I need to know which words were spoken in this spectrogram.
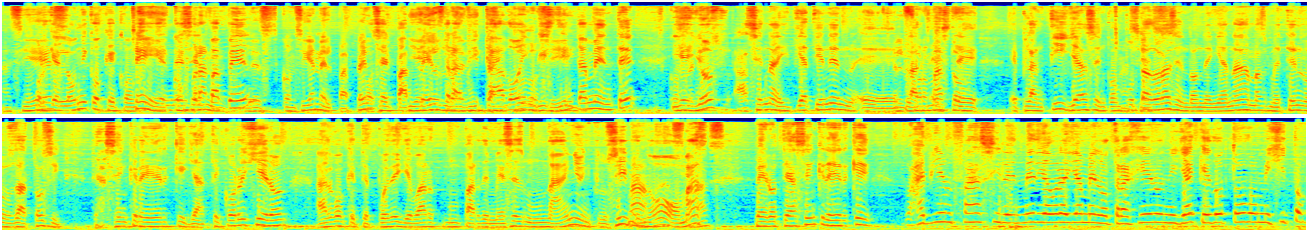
Así es. Porque lo único que Sí, consiguen es el papel. les consiguen el papel. O sea, el papel traficado todo, sí. indistintamente y ellos hacen ahí, ya tienen eh, El formato. este, eh, plantillas en computadoras en donde ya nada más meten los datos y te hacen creer que ya te corrigieron algo que te puede llevar un par de meses, un año inclusive, ¿no? O más. más. Pero te hacen creer que, ay, bien fácil, en media hora ya me lo trajeron y ya quedó todo, mijito.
